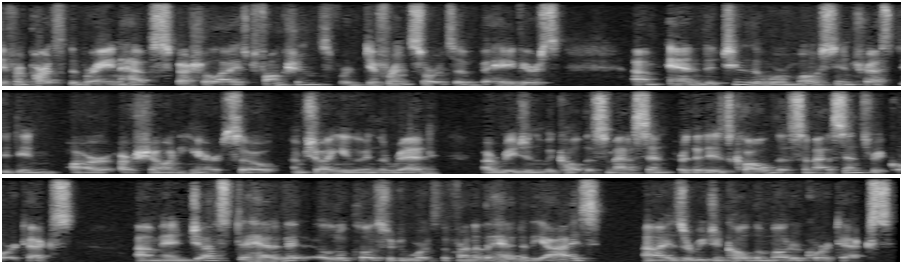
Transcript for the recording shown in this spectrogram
Different parts of the brain have specialized functions for different sorts of behaviors. Um, and the two that we're most interested in are, are shown here. So I'm showing you in the red a region that we call the somatosensor, or that is called the somatosensory cortex. Um, and just ahead of it, a little closer towards the front of the head of the eyes, uh, is a region called the motor cortex.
